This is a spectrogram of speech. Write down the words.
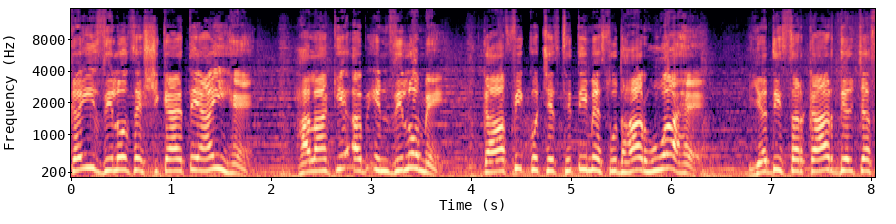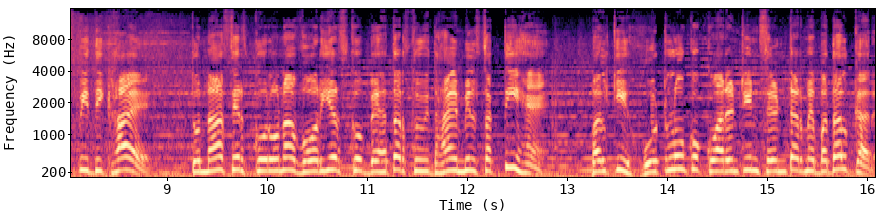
कई जिलों से शिकायतें आई हैं। हालाँकि अब इन जिलों में काफ़ी कुछ स्थिति में सुधार हुआ है। यदि सरकार दिलचस्पी दिखाए तो न सिर्फ़ कोरोना वॉरियर्स को बेहतर सुविधाएँ मिल सकती हैं, बल्कि होटलों को क्वारंटीन सेंटर में बदलकर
